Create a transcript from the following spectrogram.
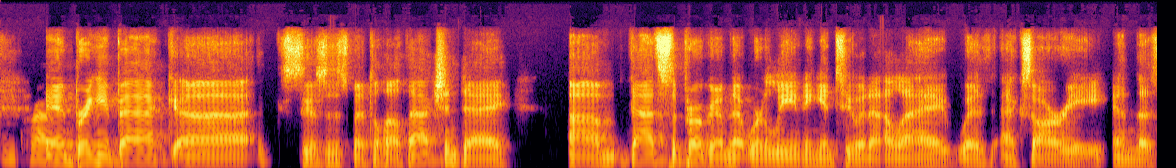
Incredible. And bring it back uh, because it's Mental Health Action Day. Um, that's the program that we're leaning into in LA with XRE and the,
